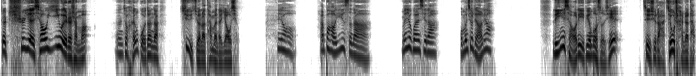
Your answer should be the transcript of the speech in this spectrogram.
这吃夜宵意味着什么。嗯，就很果断的拒绝了他们的邀请。哎呦，还不好意思呢，没有关系的，我们就聊聊。林小丽并不死心，继续的纠缠着他。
